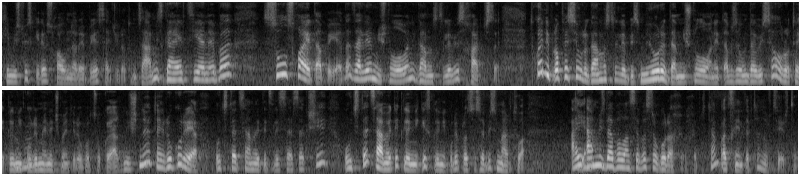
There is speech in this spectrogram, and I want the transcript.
ექიმისთვის კიდევ სხვა უნარებია საჭირო, თუმცა ამის გაერთიანება სულ სხვა ეტაპია და ძალიან მნიშვნელოვანი გამოცდილების ხარჯზე. თქვენი პროფესიული გამოცდილების მეორე და მნიშვნელოვანი ეტაპზე უნდა ვისაუბროთ, აი კლინიკური მენეჯმენტი, როგორც უკვე აღნიშნეთ, აი როგორია 33 წლის ასაკში? 33 კლინიკის კლინიკური პროცესების მართვა. აი ამის დაბალანსებას როგორ ახერხებთ თან პაციენტებთან ურთიერთობ?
